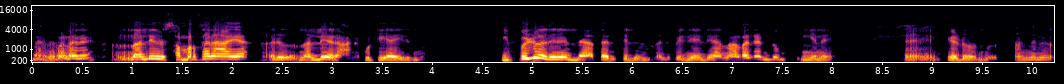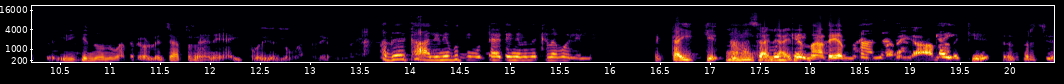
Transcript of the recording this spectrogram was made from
അത് വളരെ നല്ലൊരു സമർത്ഥനായ ഒരു നല്ലൊരു ആനക്കുട്ടിയായിരുന്നു. ഇപ്പോഴും അതിനെല്ലാ തരത്തിലും പിന്നെ അതിന്റെ ആ നട രണ്ടും ഇങ്ങനെ കേടുവന്ന് അങ്ങനെ ഇരിക്കുന്നു എന്ന് മാത്രമേ ഉള്ളൂ. ചട്ടനാനയായി പോയി എന്ന് മാത്രമേ ഉള്ളൂ. അത് കാലിന് ബുദ്ധിമുട്ടായിട്ട് ഇങ്ങനെ നിൽക്കുന്ന പോലെയല്ലേ? കൈക്ക് മുൻകാല അതിന്റെ മുൻകൈ. നടയെന്നായി ആ, നട. നടക്ക് കുറച്ച്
